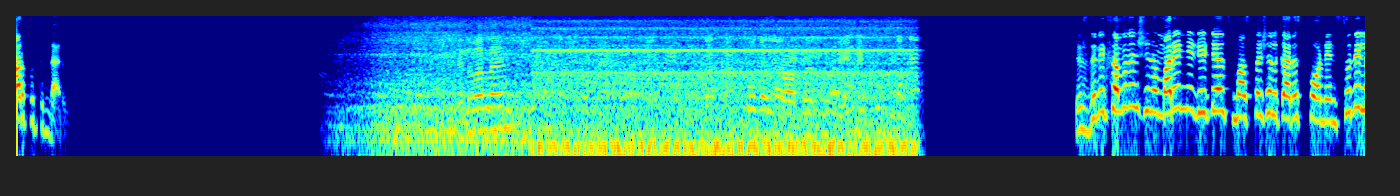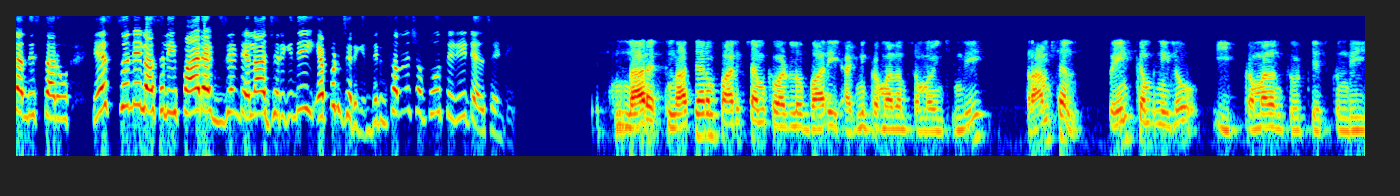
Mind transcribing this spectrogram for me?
ఆర్పుతున్నారు. దీనికి సంబంధించిన మరిన్ని డీటెయిల్స్ మా స్పెషల్ కరెస్పాండెంట్ సునీల్ అందిస్తారు. ఎస్ సునీల్ అసలు ఈ ఫైర్ యాక్సిడెంట్ ఎలా జరిగింది? ఎప్పుడు జరిగింది? దీనికి సంబంధించిన పూర్తి డీటెయిల్స్ ఏంటి? నార- నాచారం పారిశ్రామిక వాడలో భారీ అగ్ని ప్రమాదం సంభవించింది. రామ్సన్ పెయింట్ కంపెనీలో ఈ ప్రమాదం చోటు చేసుకుంది.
